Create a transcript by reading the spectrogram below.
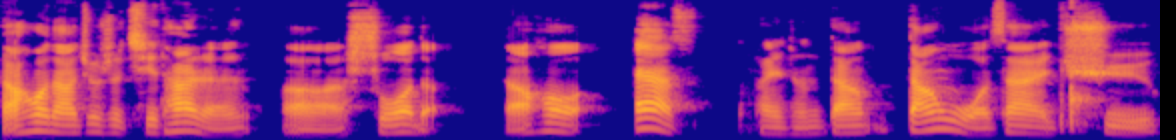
然后呢，就是其他人呃说的。然后 as 翻译成当。当我在去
